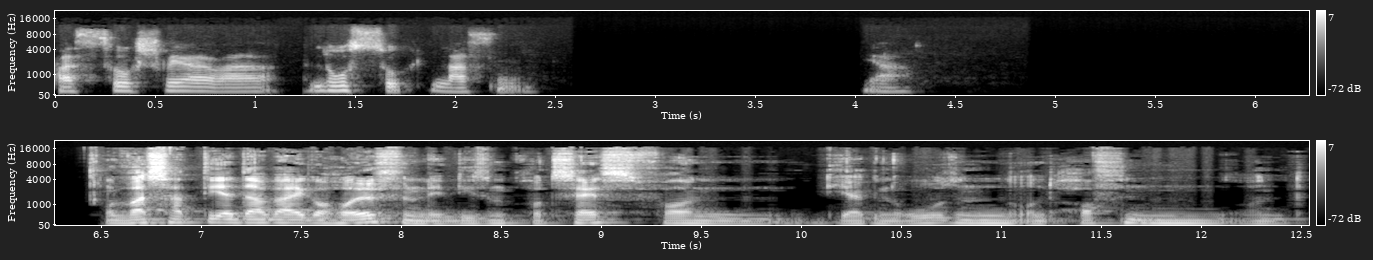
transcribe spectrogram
was so schwer war, loszulassen. Ja. Und was hat dir dabei geholfen in diesem Prozess von Diagnosen und Hoffen und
